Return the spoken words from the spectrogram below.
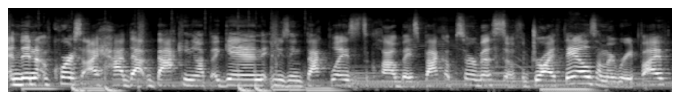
And then of course I have that backing up again using Backblaze. It's a cloud-based backup service. So if a drive fails on my RAID 5,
